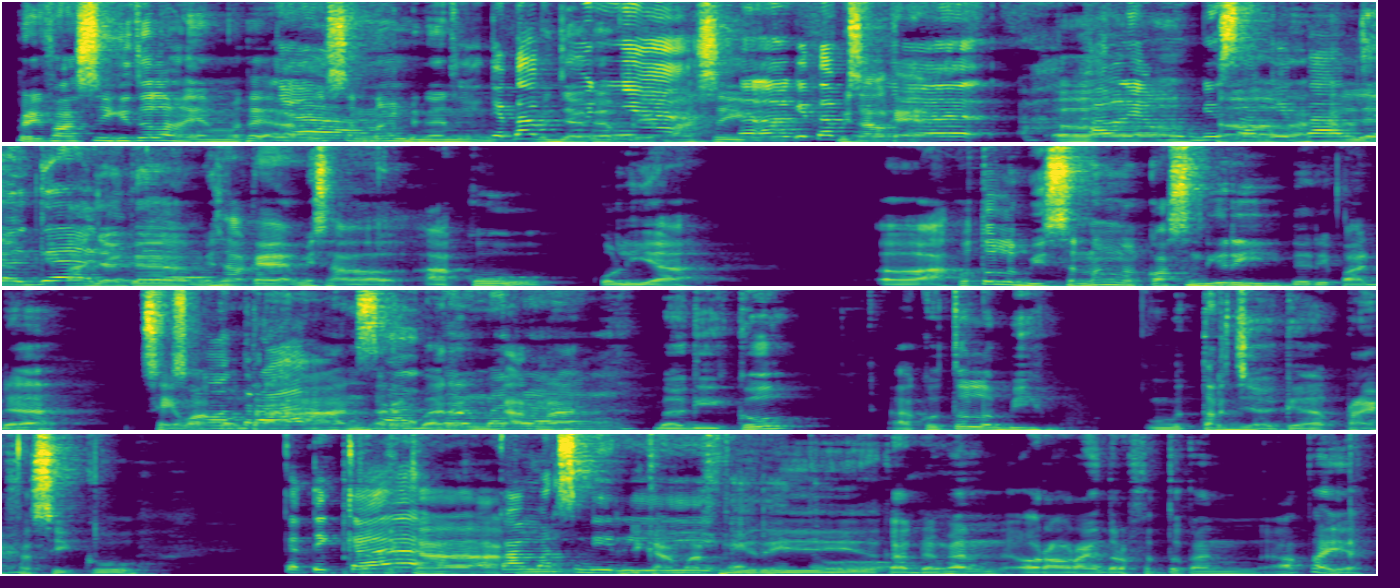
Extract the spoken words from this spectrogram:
privasi gitulah yang maksudnya aku Ya, seneng dengan kita menjaga punya, privasi eh, gitu. kita misal punya kayak hal yang eh, bisa eh, kita hal yang jaga kita jaga gitu. misal kayak misal aku kuliah eh, aku tuh lebih seneng ngekos sendiri daripada sewa Kontrak, kontrakan bareng-bareng. karena bagiku aku tuh lebih terjaga privasiku ketika, ketika aku kamar sendiri, di kamar sendiri gitu. kadang kan orang-orang introvert tuh kan apa ya?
